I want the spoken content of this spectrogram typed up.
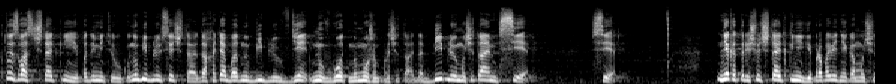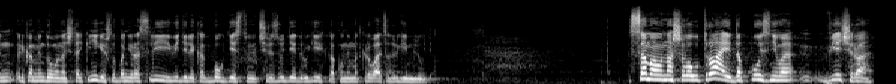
кто из вас читает книги? Поднимите руку. Ну, Библию все читают, да, хотя бы одну Библию в день, ну, в год мы можем прочитать, да. Библию мы читаем все, все. Некоторые еще читают книги. Проповедникам очень рекомендовано читать книги, чтобы они росли и видели, как Бог действует через людей других, как Он им открывается другим людям. С самого нашего утра и до позднего вечера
